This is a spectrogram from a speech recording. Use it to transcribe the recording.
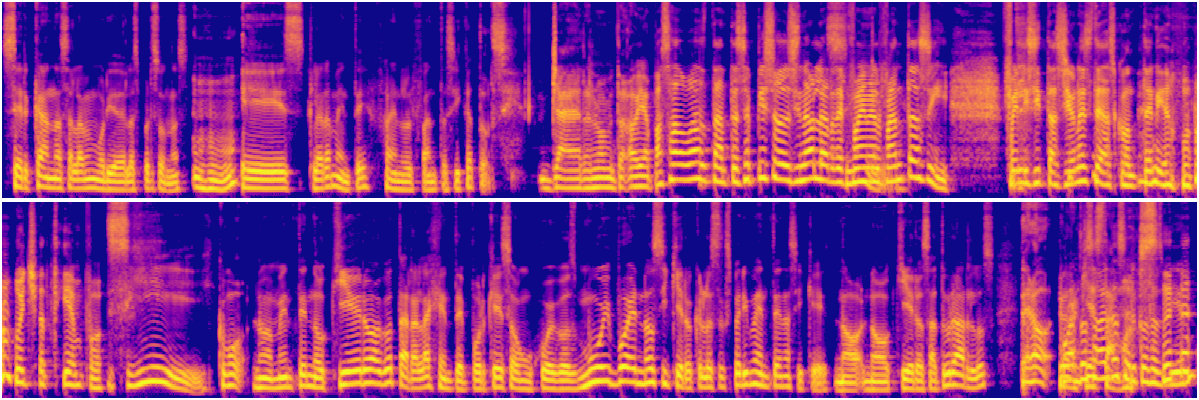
cercanas a la memoria de las personas, es claramente Final Fantasy XIV. Ya era el momento. Había pasado bastantes episodios sin hablar de Final Fantasy. Felicitaciones, te has contenido por mucho tiempo. Sí, como nuevamente no quiero agotar a la gente porque son juegos muy buenos y quiero que los experimenten, así que no, no quiero saturarlos. Pero, cuando saben hacer cosas bien,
